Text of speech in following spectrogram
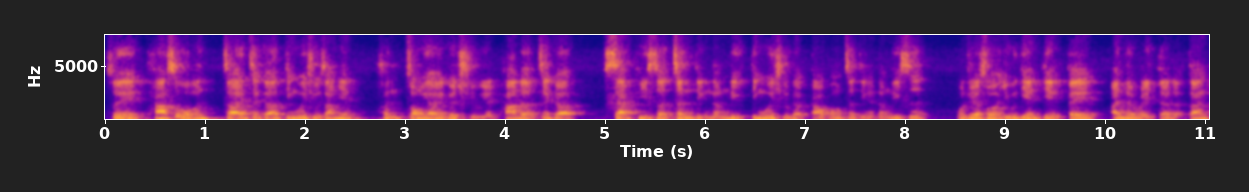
所以他是我们在这个定位球上面很重要一个球员。他的这个 set piece 的争顶能力、定位球的高空争顶的能力是，我觉得说有一点点被 underrated 的。但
